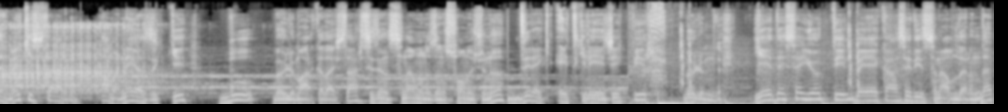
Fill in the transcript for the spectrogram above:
demek isterdim. Ama ne yazık ki bu bölüm arkadaşlar sizin sınavınızın sonucunu direkt etkileyecek bir bölümdür. YDS YÖKDİL ve YKS dil sınavlarında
